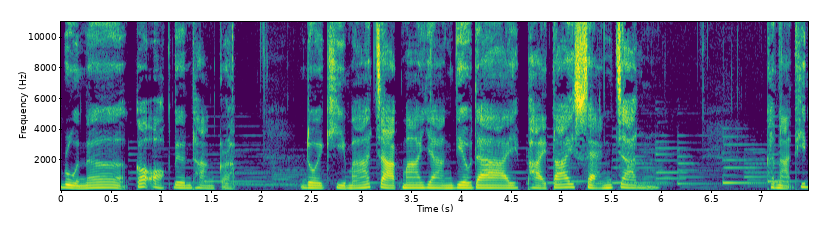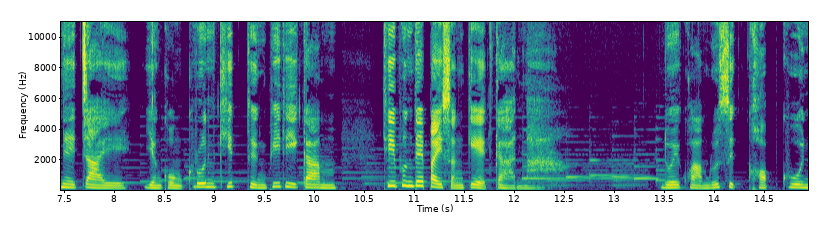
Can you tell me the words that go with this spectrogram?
บรูเนอร์ก็ออกเดินทางกลับ โดยขี่ม้าจากมาอย่างเดียวดายภายใต้แสงจันทร์ ขณะที่ในใจยังคงครุ่นคิดถึงพิธีกรรมที่เพิ่งได้ไปสังเกตการมา ด้วยความรู้สึกขอบคุณ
